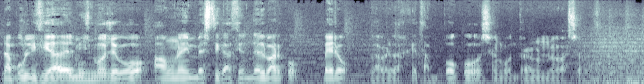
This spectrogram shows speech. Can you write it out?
La publicidad del mismo llevó a una investigación del barco, pero la verdad es que tampoco se encontraron nuevas soluciones.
